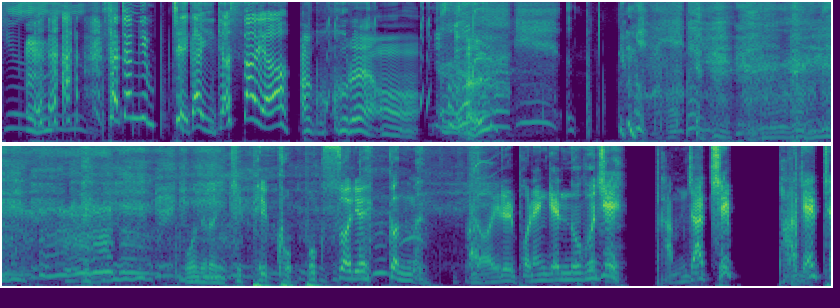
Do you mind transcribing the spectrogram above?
사장님, 제가 이겼어요. 아 그- 그래 어. 오늘은 기필코 복수하려 했건만 너희를 보낸 게 누구지? 감자칩? 바게트?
